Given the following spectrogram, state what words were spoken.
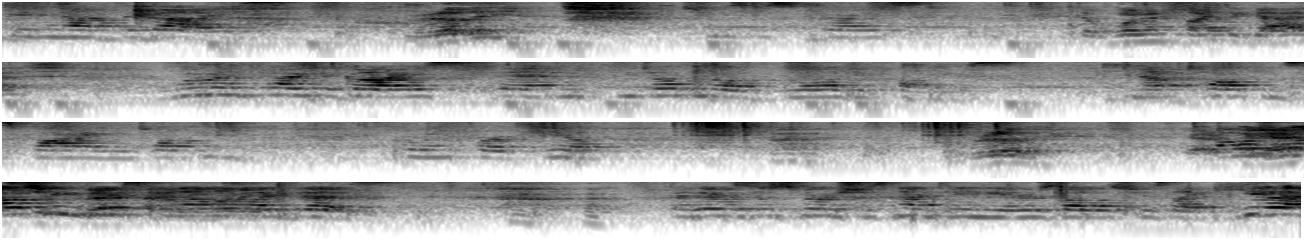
beating up the guys. Really? Jesus Christ. The women fight the guys? Women fight the guys, and we're talking about bloody fights. You're not talking sparring, you're talking going for a kill. Really? I was watching this and I was money. like this. And there was this girl, she's 19 years old, she's like, yeah,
